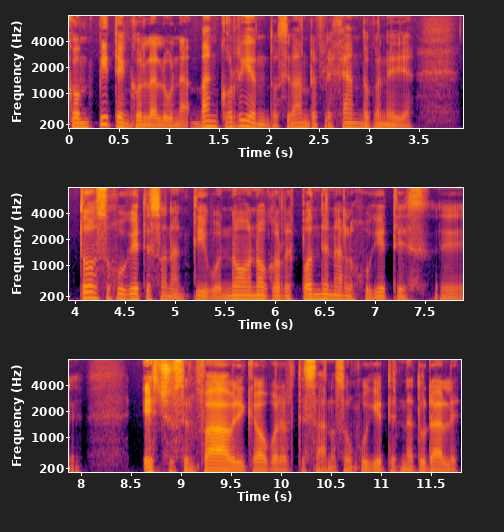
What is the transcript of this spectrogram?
compiten con la luna, van corriendo, se van reflejando con ella. Todos sus juguetes son antiguos, no, no corresponden a los juguetes eh, hechos en fábrica o por artesanos, son juguetes naturales.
